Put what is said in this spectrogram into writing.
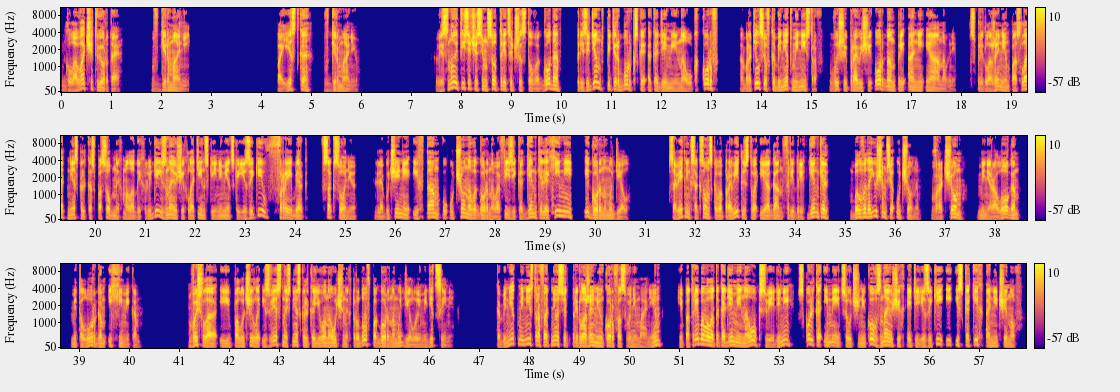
Глава 4. В Германии. Поездка в Германию. Весной 1736 года президент Петербургской академии наук Корф обратился в кабинет министров, высший правящий орган при Анне Иоанновне, с предложением послать несколько способных молодых людей, знающих латинский и немецкий языки, в Фрейберг, в Саксонию, для обучения их там у ученого горного физика Генкеля химии и горному делу. Советник саксонского правительства Иоганн Фридрих Генкель был выдающимся ученым, врачом, минералогом, металлургом и химиком. Вышло и получило известность несколько его научных трудов по горному делу и медицине. Кабинет министров отнесся к предложению Корфа с вниманием и потребовал от Академии наук сведений, сколько имеется учеников, знающих эти языки и из каких они чинов.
